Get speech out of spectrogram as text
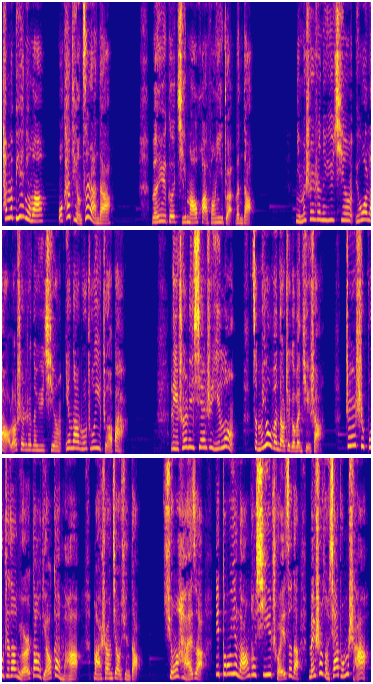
他们别扭吗？我看挺自然的。文玉哥急忙话锋一转，问道：“你们身上的淤青与我姥姥身上的淤青，应当如出一辙吧？”李春丽先是一愣，怎么又问到这个问题上？真是不知道女儿到底要干嘛，马上教训道：“熊孩子，你东一榔头西一锤子的，没事总瞎琢磨啥？”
